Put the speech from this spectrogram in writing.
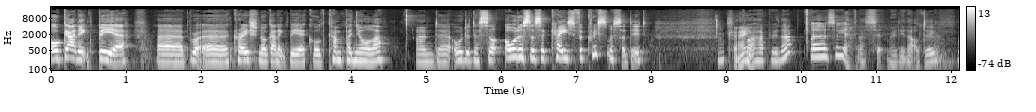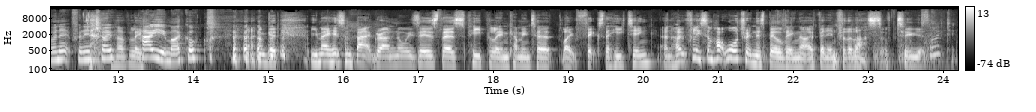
organic beer, uh, uh, Croatian organic beer called Campagnola, and uh, ordered us ordered us a case for Christmas. I did. Okay. Quite happy with that. Uh, so yeah, that's it. Really, that'll do. Won't it for an intro? Lovely. How are you, Michael? I'm good. You may hear some background noises. There's people in coming to like fix the heating and hopefully some hot water in this building that I've been in for the last sort of two years. Exciting.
